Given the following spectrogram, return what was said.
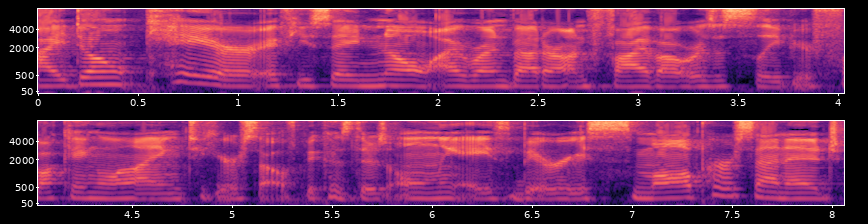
I don't care if you say, no, I run better on five hours of sleep. You're fucking lying to yourself because there's only a very small percentage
